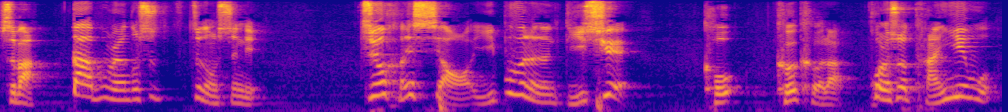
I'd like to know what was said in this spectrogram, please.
是吧？大部分人都是这种心理，只有很小一部分的人的确口口渴了，或者说谈业务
